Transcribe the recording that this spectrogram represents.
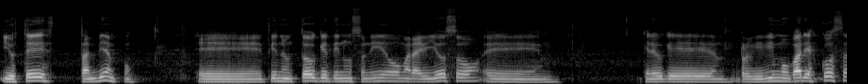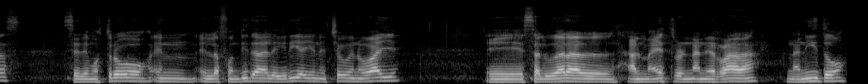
y ustedes también, eh, tiene un toque, tiene un sonido maravilloso. Eh, creo que revivimos varias cosas. Se demostró en, en, la fondita de alegría y en el show de Novalle. Eh, saludar al, al, maestro Hernán Herrada, Nanito.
